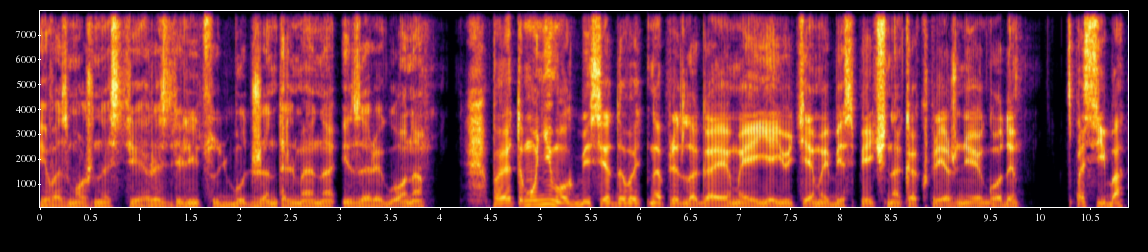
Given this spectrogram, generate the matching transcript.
и возможности разделить судьбу джентльмена из Орегона поэтому не мог беседовать на предлагаемые ею темы беспечно, как в прежние годы. «Спасибо»,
